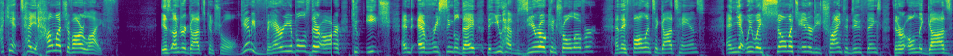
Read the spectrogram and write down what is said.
I can't tell you how much of our life is under God's control. Do you know how many variables there are to each and every single day that you have zero control over and they fall into God's hands? And yet we waste so much energy trying to do things that are only God's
